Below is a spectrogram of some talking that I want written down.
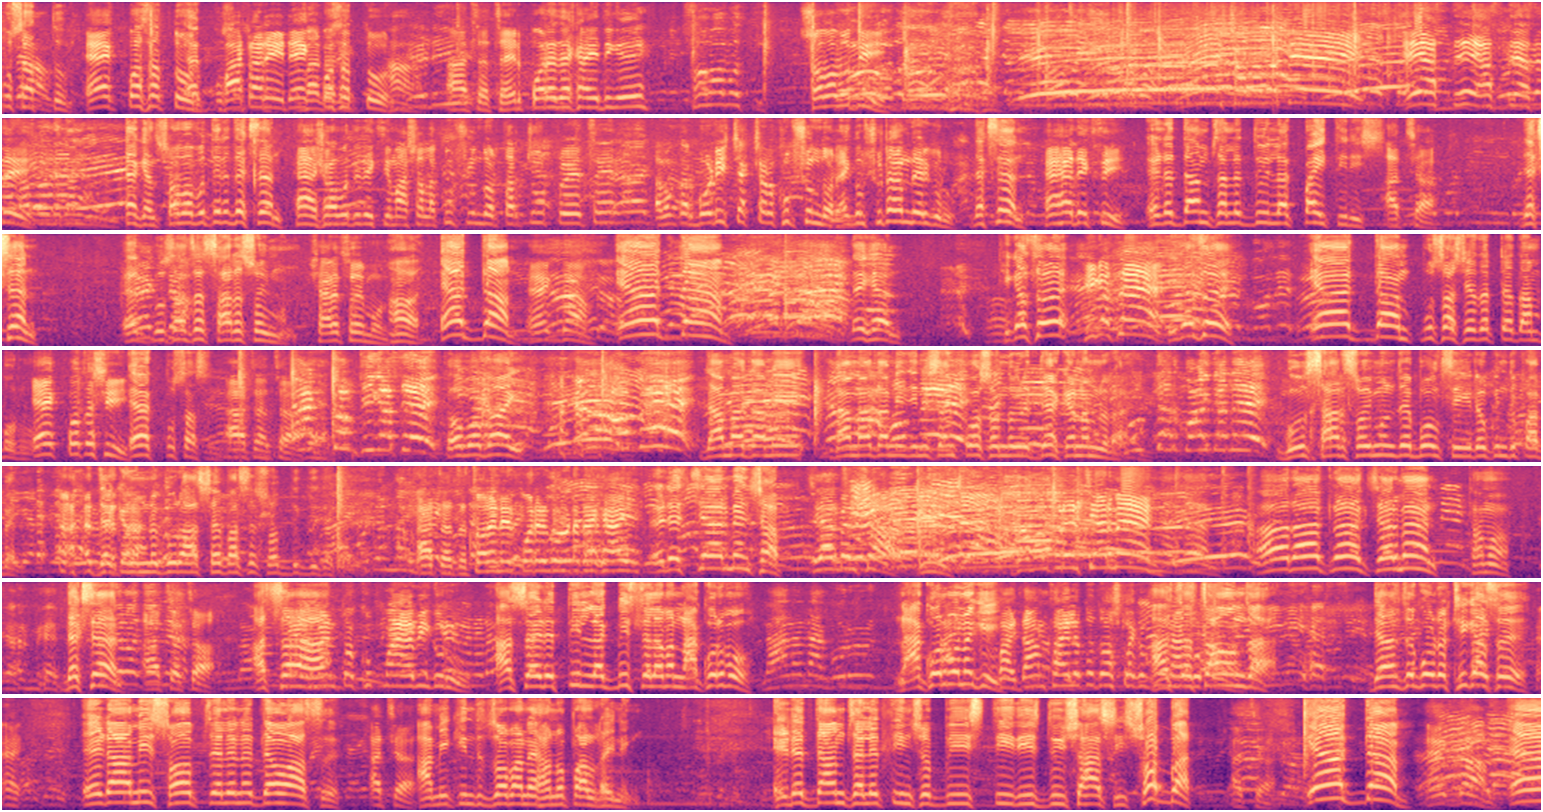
পঁচাত্তর। এক পঁচাত্তর। এক পঁচাত্তর। বাটা রেট এক পঁচাত্তর। হ্যাঁ। আচ্ছা আচ্ছা এরপরে দেখা এদিকে। সভাপতি। সভাপতি। এই সভাপতি। এই আস্তে আস্তে আস্তে। দেখেন সভাপতির দেখছেন? হ্যাঁ সভাপতি দেখছি মাশাল্লাহ খুব সুন্দর। তার চুট রয়েছে এবং তার বডি স্ট্রাকচারও খুব সুন্দর। একদম সুঠাম দের গরু। দেখছেন? হ্যাঁ হ্যাঁ দেখছি। এটার দাম চালে দুই লাখ পঁয়ত্রিশ। আচ্ছা। দেখছেন? এক গোছ আছে সাড়ে ছয় মন। সাড়ে ছয় মন। হ্যাঁ একদম একদম একদম দেখেন ঠিক আছে? ঠিক আছে। ঠিক আছে? একদম পঁচাশি হাজার টাকা দাম পড়ব। এক পঁচাশি? এক পঁচাশি। আচ্ছা আচ্ছা। তবে ভাই দামাদামি দামাদামি জিনিস আমি পছন্দ করি। দেখেন আপনারা। গুড় সার ছয় মন যে বলছি এটাও কিন্তু পাবেন। দেখেন আপনার গুড় আশেপাশে সব দিক দিয়ে দেখেন। আচ্ছা আচ্ছা চলেন এর পরের গরুটা দেখাই। এটা চেয়ারম্যান সাহেব। চেয়ারম্যান সাহেব। জামালপুরের চেয়ারম্যান। আর রাখ রাখ চেয়ারম্যান। থামো। দেখছেন? আচ্ছা আচ্ছা। আচ্ছা। তো খুব মায়াবী গরু। আচ্ছা এটা তিন লাখ বিশ তাহলে আমার না করব? না করব নাকি? ভাই দাম চাইলে তো দশ লাখ আচ্ছা চাউন যা। দেখেন যে গোটা ঠিক আছে। হ্যাঁ। এটা আমি সব চ্যানেলে দেওয়া আছে। আচ্ছা। আমি কিন্তু জবান এখনও পাল্টাই নেই এটার দাম চাইলে তিনশো বিশ তিরিশ দুইশো আশি সব বাদ। আচ্ছা। একদম। একদম।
